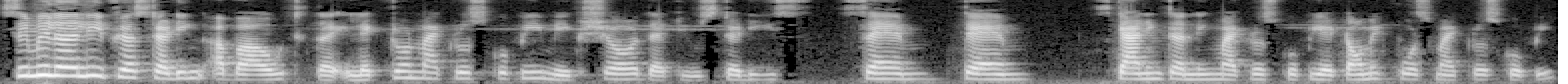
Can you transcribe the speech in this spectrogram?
Similarly, if you are studying about the electron microscopy, make sure that you study SEM, TEM, scanning tunneling microscopy, atomic force microscopy.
